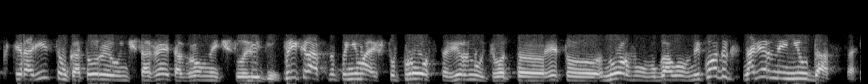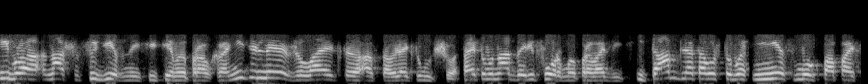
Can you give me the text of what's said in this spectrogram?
к террористам, которые уничтожают огромное число людей. Прекрасно понимаю, что просто вернуть вот э, эту норму в Уголовный кодекс, наверное, не удастся, ибо наша судебная система правоохранительная желает э, оставлять лучшего. Поэтому надо реформы проводить и там для того, чтобы не смог попасть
